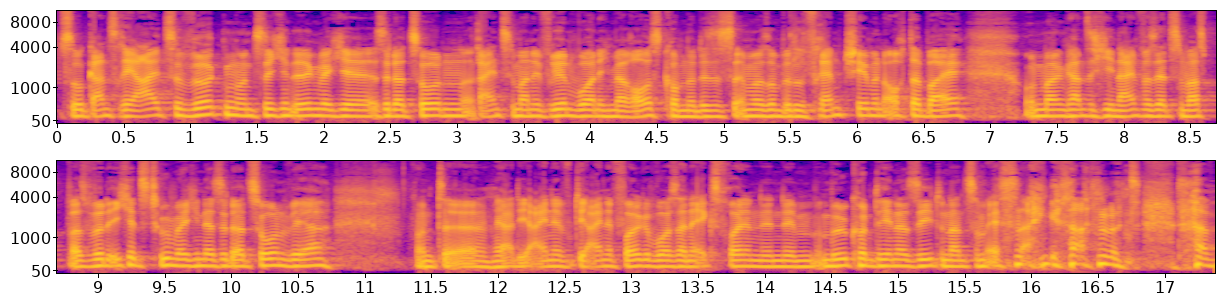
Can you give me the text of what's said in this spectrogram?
so ganz real zu wirken und sich in irgendwelche Situationen rein zu manövrieren, wo er nicht mehr rauskommt. Und das ist immer so ein bisschen Fremdschämen auch dabei. Und man kann sich hineinversetzen, was, was würde ich jetzt tun, wenn ich in der Situation wäre. Und äh, ja, die eine, die eine Folge, wo er seine Ex-Freundin in dem Müllcontainer sieht und dann zum Essen eingeladen wird. Da,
